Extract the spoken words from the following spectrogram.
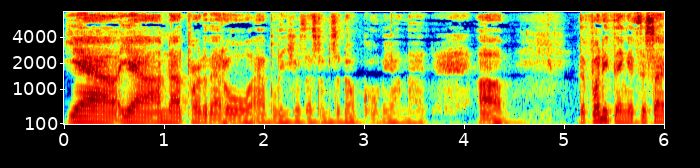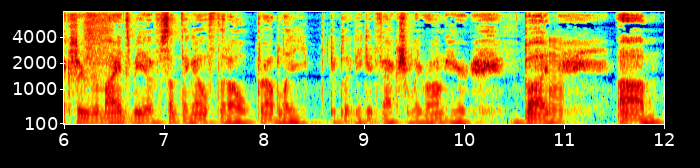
Yeah, yeah, I'm not part of that whole Apple ecosystem, so don't quote me on that. Um, the funny thing is, this actually reminds me of something else that I'll probably completely get factually wrong here. But um,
